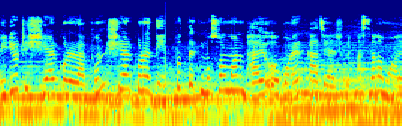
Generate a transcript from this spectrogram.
ভিডিওটি শেয়ার করে রাখুন। শেয়ার করে দিন। প্রত্যেক মুসলমান ভাই ও বোনের কাজে আসবে। আসসালামু আলাইকুম।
